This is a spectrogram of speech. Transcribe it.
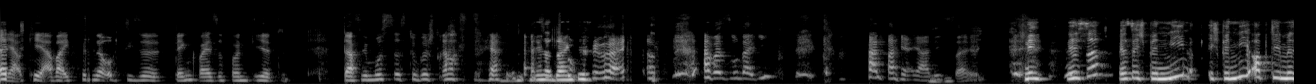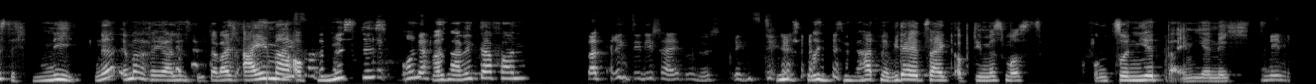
Ja, okay, aber ich finde auch diese Denkweise von dir, dafür musstest du bestraft werden. Ja, danke. mir leid, Aber so naiv kann man ja, ja nicht sein. Nee, weißt du, weißt du, ich bin nie, ich bin nie optimistisch. Nie, ne? Immer realistisch. Da war ich einmal optimistisch und was habe ich davon? Was bringt dir die Scheiße? Nichts bringt's dir. Nichts bringt's mir. Hat mir wieder gezeigt, Optimismus funktioniert bei mir nicht. Nee, nee,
